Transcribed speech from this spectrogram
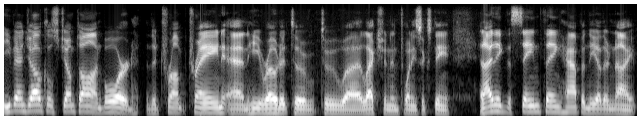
Evangelicals jumped on board the Trump train, and he rode it to to uh, election in 2016. And I think the same thing happened the other night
